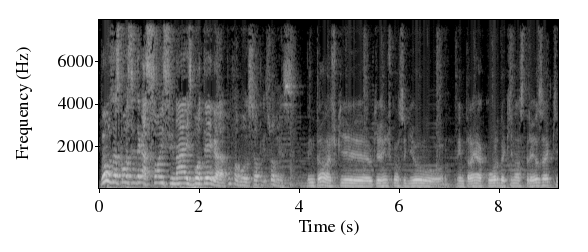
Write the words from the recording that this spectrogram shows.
Vamos às considerações finais. Botega, por favor, sua, sua vez. Então, acho que o que a gente conseguiu entrar em acordo aqui nós três é que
